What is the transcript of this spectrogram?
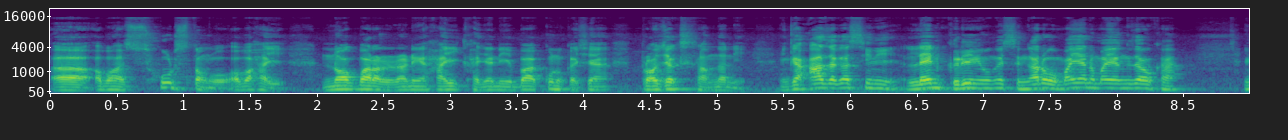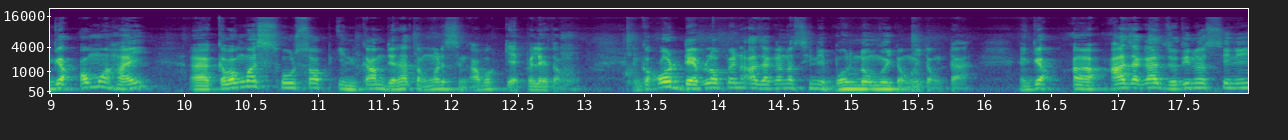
अब हाय सोर्स दङ अब हाय नक बारा हाई हाय खायनि बा कोनो कायसा प्रोजेक्ट्स खालामनानै इंगा आ जगह सिनि लैंड करि नङै सिंगारो मायान जाओ खा इंगा अमो हाई กับว่าสูตรสอบอินคัมเดี๋ยวถ้าต้องมาสิงอาบก็เก็บไปเลยต้องเออเดเวลลอปเมนต์อาจจะก็น่าสิ่งนี้บ่นงงงี้ต้องงี้ต้องตาเออเอออาจจะก็จุดนี้น่าสิ่งนี้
